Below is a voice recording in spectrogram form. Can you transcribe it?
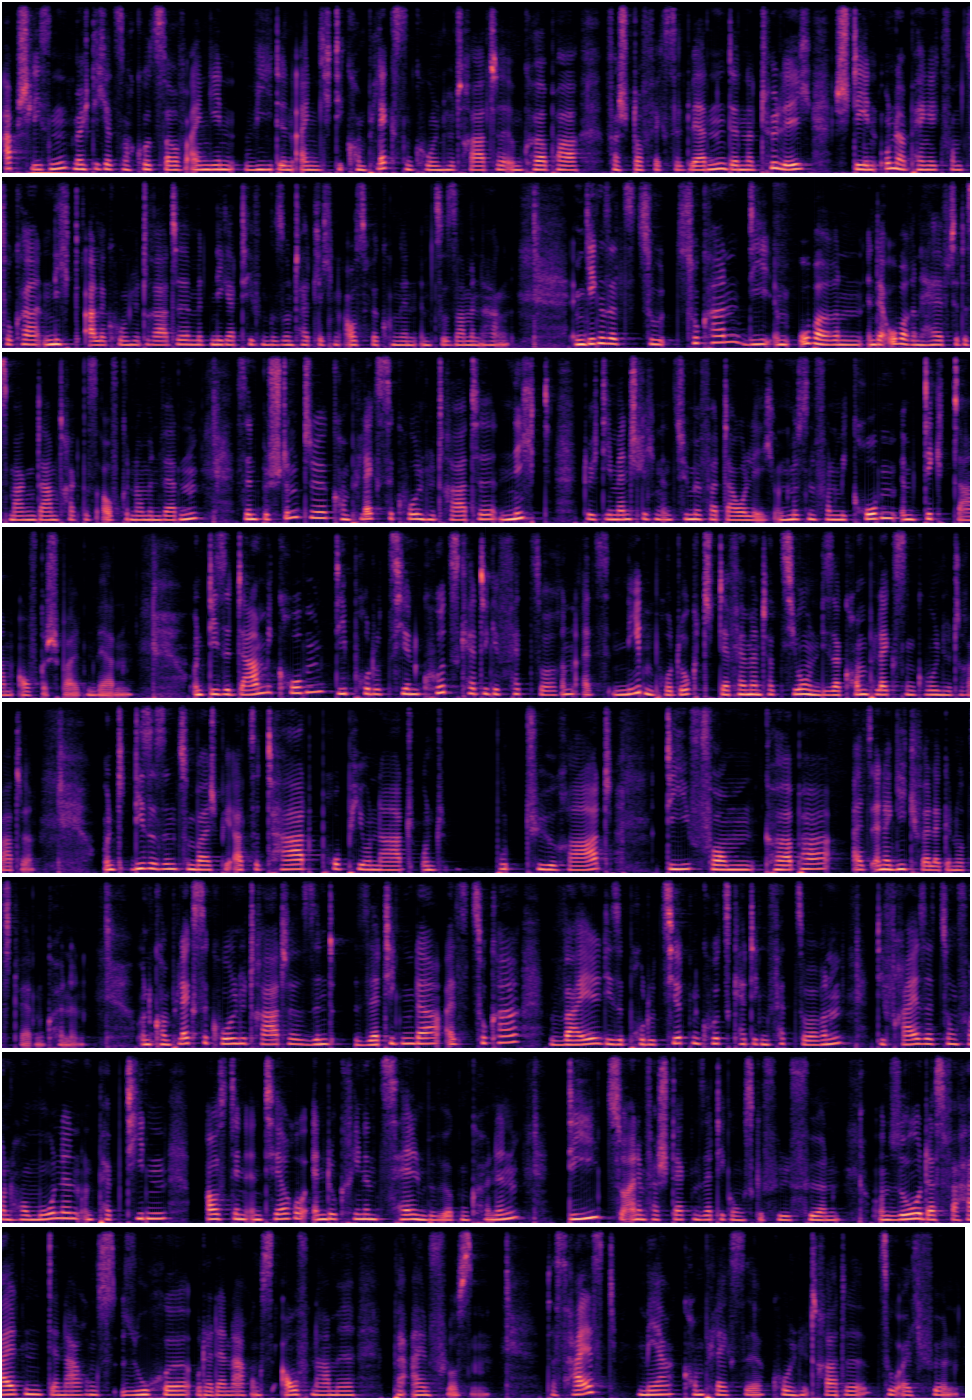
Abschließend möchte ich jetzt noch kurz darauf eingehen, wie denn eigentlich die komplexen Kohlenhydrate im Körper verstoffwechselt werden. Denn natürlich stehen unabhängig vom Zucker nicht alle Kohlenhydrate mit negativen gesundheitlichen Auswirkungen im Zusammenhang. Im Gegensatz zu Zuckern, die im oberen, in der oberen Hälfte des Magen-Darm-Traktes aufgenommen werden, sind bestimmte komplexe Kohlenhydrate nicht durch die menschlichen Enzyme verdaulich und müssen von Mikroben im Dickdarm aufgespalten gehalten werden. Und diese Darmmikroben, die produzieren kurzkettige Fettsäuren als Nebenprodukt der Fermentation dieser komplexen Kohlenhydrate. Und diese sind zum Beispiel Acetat, Propionat und Butyrat, die vom Körper als Energiequelle genutzt werden können. Und komplexe Kohlenhydrate sind sättigender als Zucker, weil diese produzierten kurzkettigen Fettsäuren die Freisetzung von Hormonen und Peptiden aus den enteroendokrinen Zellen bewirken können, die zu einem verstärkten Sättigungsgefühl führen und so das Verhalten der Nahrungssuche oder der Nahrungsaufnahme beeinflussen. Das heißt, mehr komplexe Kohlenhydrate zu euch führen.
